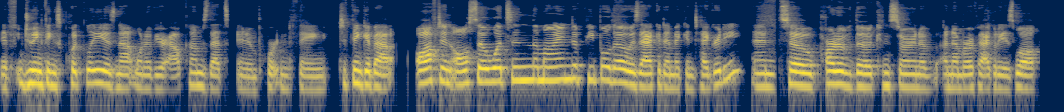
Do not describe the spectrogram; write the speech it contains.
If doing things quickly is not one of your outcomes, that's an important thing to think about. Often, also, what's in the mind of people, though, is academic integrity. And so, part of the concern of a number of faculty as well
